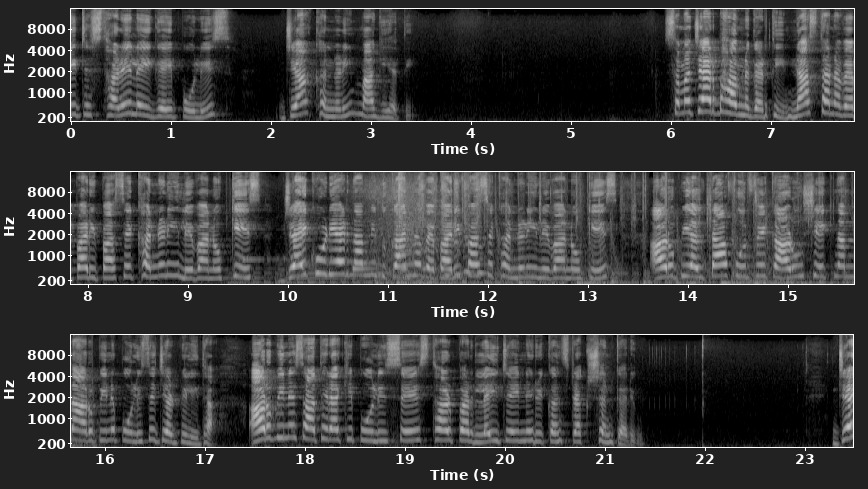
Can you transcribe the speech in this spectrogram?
એ જ સ્થળે લઈ ગઈ પોલીસ. જ્યાં ખંડણી માગી હતી. સમાચાર ભાવનગરથી, નાસ્તાના વેપારી પાસે ખંડણી લેવાનો કેસ, જય ખોડિયાર નામની દુકાનના વેપારી પાસે ખંડણી લેવાનો કેસ, આરોપી અલ્તાફ ઉર્ફે કાળુ શેખ નામના આરોપીને પોલીસે ઝડપી લીધા. આરોપીને સાથે રાખી પોલીસે સ્થળ પર લઈ જઈને રિકન્સ્ટ્રક્શન કર્યું. જય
